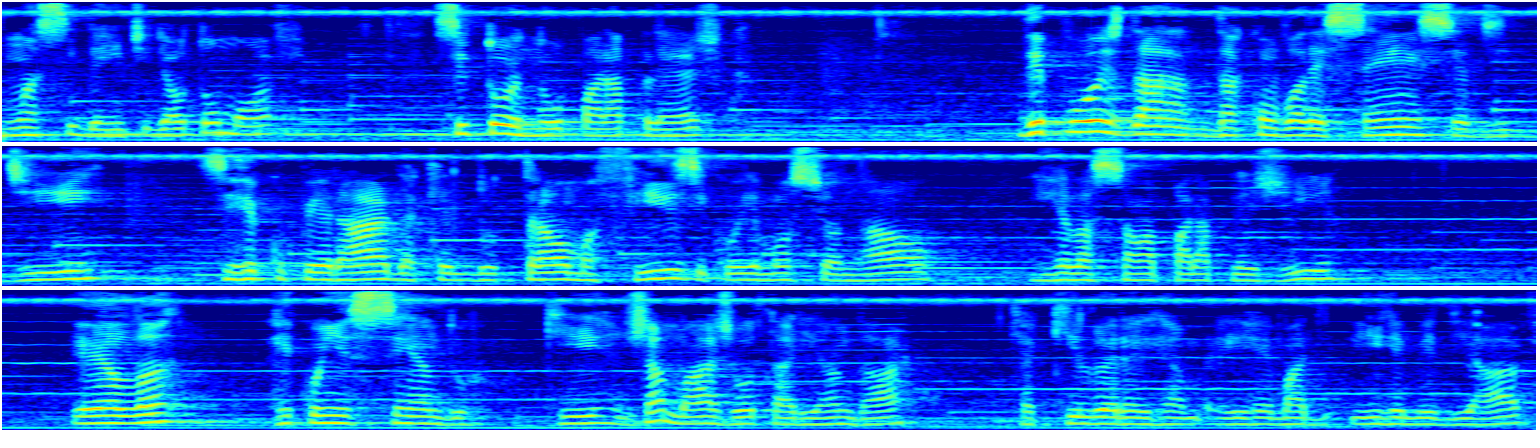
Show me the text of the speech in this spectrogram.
um acidente de automóvel, se tornou paraplégica. Depois da, da convalescência, de, de se recuperar daquele, do trauma físico e emocional em relação à paraplegia, ela reconhecendo que jamais voltaria a andar, que aquilo era irremediável,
